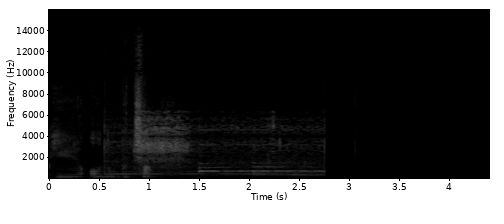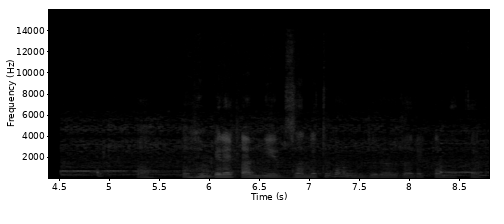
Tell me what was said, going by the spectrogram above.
Bir yeri onu bıçak. Bir reklam girdi zannettim ama videolarda reklam yok galiba.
